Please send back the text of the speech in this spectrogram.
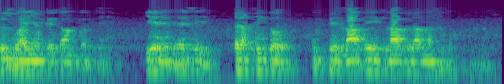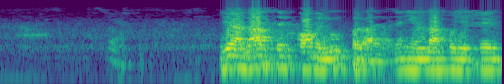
رسوائیوں کے کام کرتے ہیں۔ یہ ایسی ترقی کو ایک لاکھ لانا یہ عذاب صرف قوم لوٹ پر آیا یعنی اللہ کو یہ کھیل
